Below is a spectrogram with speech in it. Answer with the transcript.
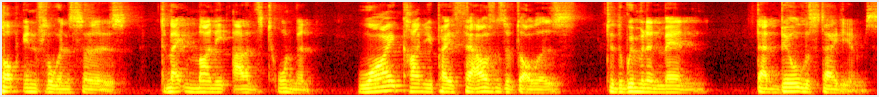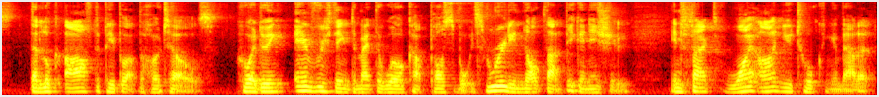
top influencers to make money out of this tournament. Why can't you pay thousands of dollars to the women and men that build the stadiums, that look after people at the hotels, who are doing everything to make the World Cup possible? It's really not that big an issue. In fact, why aren't you talking about it?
